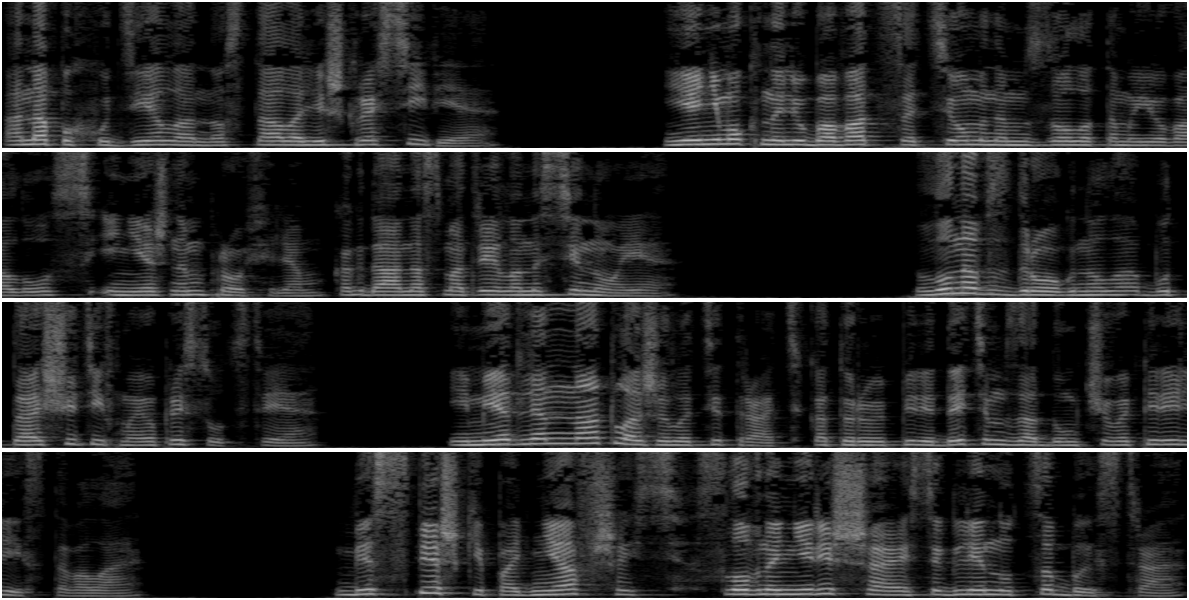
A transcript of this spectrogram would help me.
Она похудела, но стала лишь красивее. Я не мог налюбоваться темным золотом ее волос и нежным профилем, когда она смотрела на Синое. Луна вздрогнула, будто ощутив мое присутствие, и медленно отложила тетрадь, которую перед этим задумчиво перелистывала. Без спешки поднявшись, словно не решаясь оглянуться быстро,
